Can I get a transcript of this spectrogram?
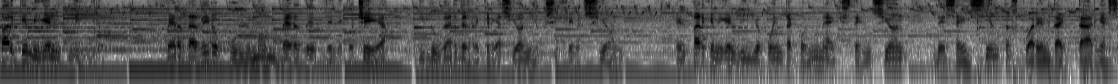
Parque Miguel Lillo, verdadero pulmón verde de Necochea y lugar de recreación y oxigenación. El Parque Miguel Lillo cuenta con una extensión de 640 hectáreas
